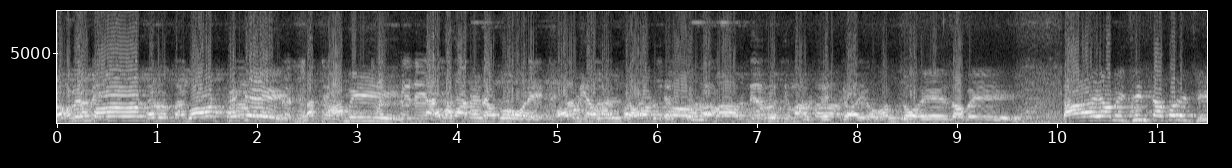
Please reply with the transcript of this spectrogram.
নভেম্বর পর থেকে আমি অবসরে যাব। অবসরে যাওয়ার পর আমার বন্ধ হয়ে যাবে। você তাই আমি চিন্তা করেছি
